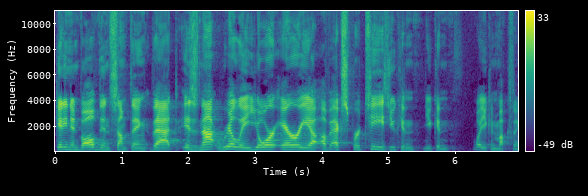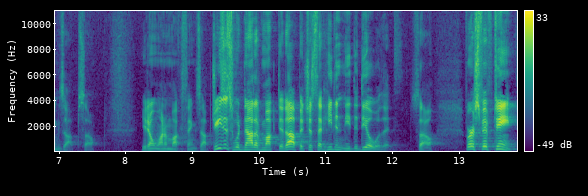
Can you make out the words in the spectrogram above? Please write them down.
getting involved in something that is not really your area of expertise, you can, you can, well, you can muck things up. So you don't want to muck things up. Jesus would not have mucked it up. It's just that he didn't need to deal with it. So, verse 15.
